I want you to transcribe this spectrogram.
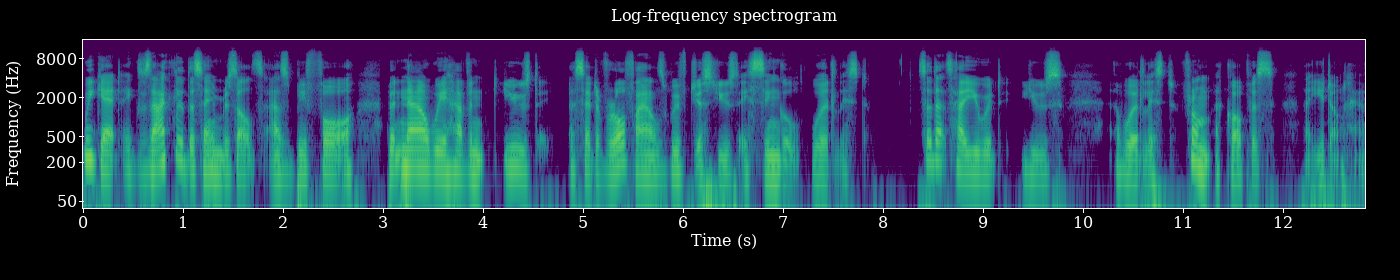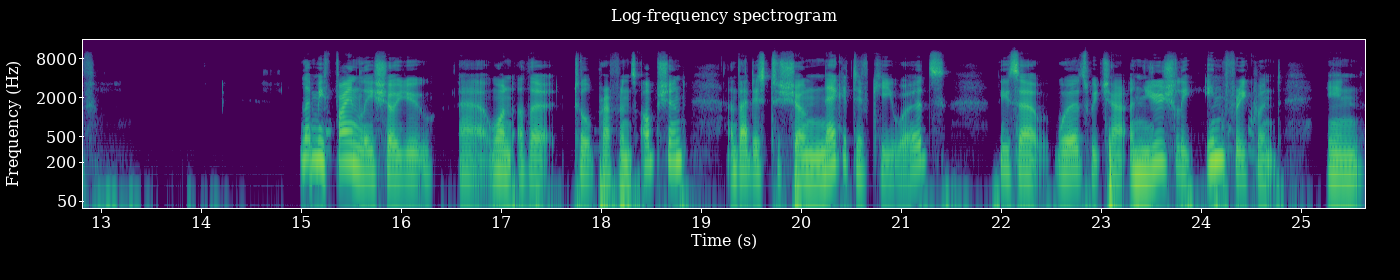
we get exactly the same results as before, but now we haven't used a set of raw files, we've just used a single word list. So that's how you would use a word list from a corpus that you don't have. Let me finally show you uh, one other tool preference option, and that is to show negative keywords. These are words which are unusually infrequent in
